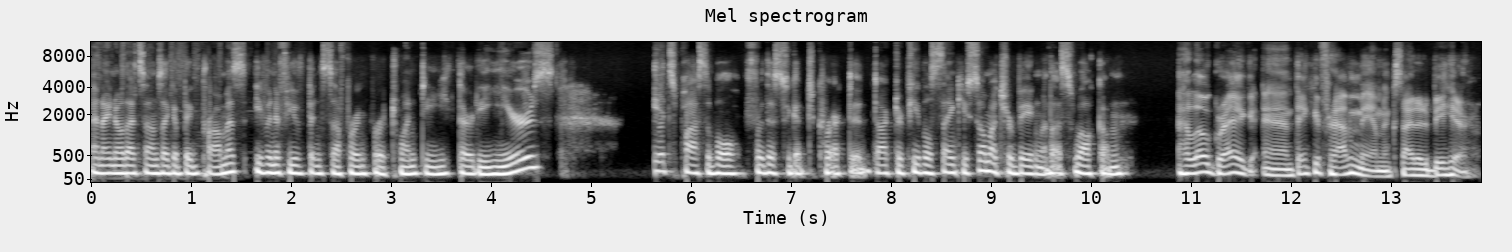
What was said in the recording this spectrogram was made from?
And I know that sounds like a big promise, even if you've been suffering for 20, 30 years. It's possible for this to get corrected. Dr. Peebles, thank you so much for being with us. Welcome. Hello, Greg, and thank you for having me. I'm excited to be here.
